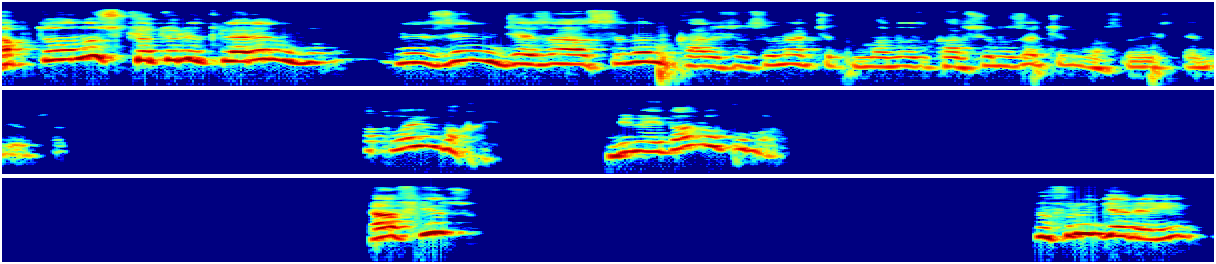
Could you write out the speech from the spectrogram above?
Yaptığınız kötülüklerinizin cezasının karşısına çıkmanız, karşınıza çıkmasını istemiyorsanız saklayın bakayım. Bir meydan okuma. Kafir küfrü gereği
